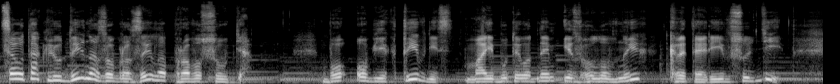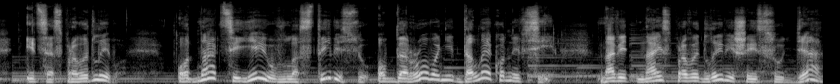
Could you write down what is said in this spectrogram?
Це отак людина зобразила правосуддя. Бо об'єктивність має бути одним із головних критеріїв судді, і це справедливо. Однак цією властивістю обдаровані далеко не всі. Навіть найсправедливіший суддя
